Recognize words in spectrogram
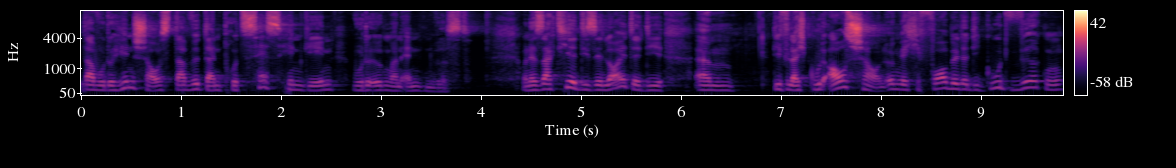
da wo du hinschaust, da wird dein Prozess hingehen, wo du irgendwann enden wirst. Und er sagt hier, diese Leute, die, ähm, die vielleicht gut ausschauen, irgendwelche Vorbilder, die gut wirken,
